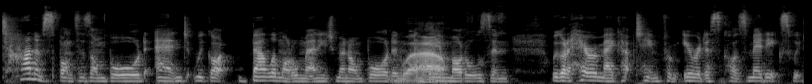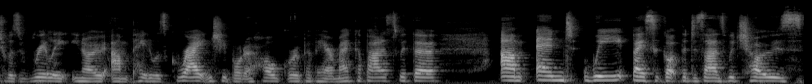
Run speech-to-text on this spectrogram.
ton of sponsors on board and we got Bella Model Management on board and, and their models and we got a hair and makeup team from Iridis Cosmetics, which was really, you know, um, Peter was great and she brought a whole group of hair and makeup artists with her. Um, and we basically got the designs. We chose,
